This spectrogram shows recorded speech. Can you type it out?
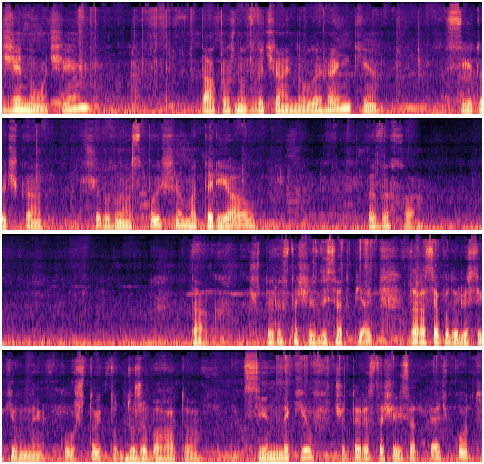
Жіночі. Також надзвичайно легенькі. Сіточка. Що тут у нас пише? Матеріал ПВХ. Так, 465. Зараз я подивлюсь, які вони коштують. Тут дуже багато цінників. 465 код.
